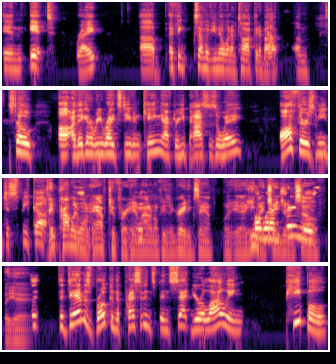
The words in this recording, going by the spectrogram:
in it, right? Uh, I think some of you know what I'm talking about. Yep. Um, so, uh, are they going to rewrite Stephen King after he passes away? Authors need to speak up. They probably won't have to for him. I don't know if he's a great example, but yeah, he but might change it himself. but yeah, the, the dam is broken. The precedent's been set. You're allowing people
